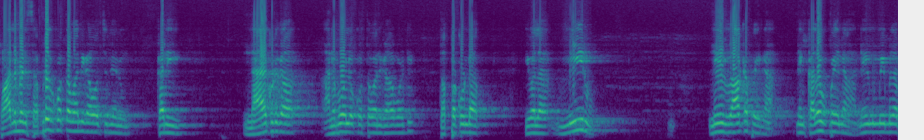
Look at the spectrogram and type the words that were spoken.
పార్లమెంట్ సభ్యుడిగా కొత్తవాడిని కావచ్చు నేను కానీ నాయకుడిగా అనుభవంలో కొత్తవాడిని కాబట్టి తప్పకుండా ఇవాళ మీరు నేను రాకపోయినా నేను కలవకపోయినా నేను మిమ్మల్ని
